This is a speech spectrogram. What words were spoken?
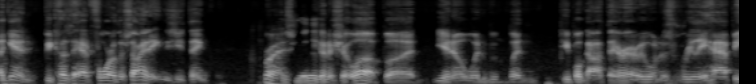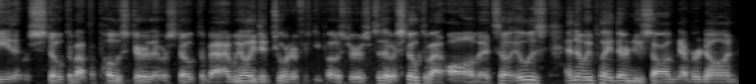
Again, because they had four other signings, you'd think Right. who's really going to show up. But you know, when when people got there, everyone was really happy. They were stoked about the poster. They were stoked about, and we only did 250 posters, so they were stoked about all of it. So it was, and then we played their new song "Never Dawn."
